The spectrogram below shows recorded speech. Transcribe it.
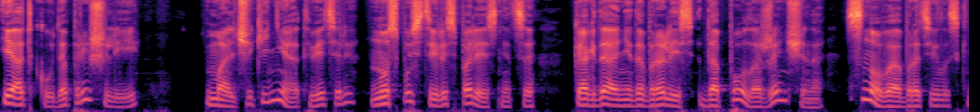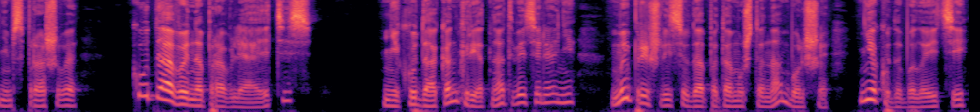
и откуда пришли?» Мальчики не ответили, но спустились по лестнице. Когда они добрались до пола, женщина снова обратилась к ним, спрашивая «Куда вы направляетесь?» «Никуда конкретно», — ответили они. «Мы пришли сюда, потому что нам больше некуда было идти».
